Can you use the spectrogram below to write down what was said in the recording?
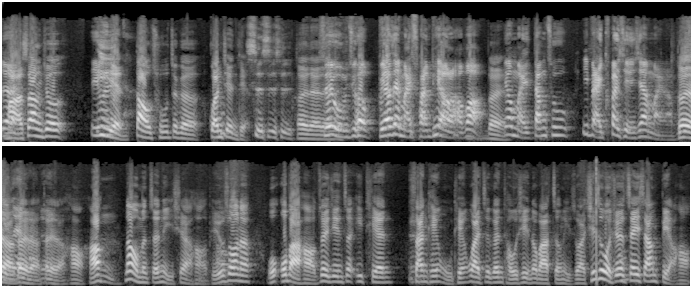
马上就。一眼道出这个关键点，是是是，对对对，所以我们就不要再买船票了，好不好？对，要买当初一百块钱以下买啊。对啊，对了，对了，好，好，那我们整理一下哈，比如说呢，我我把哈最近这一天、三天、五天外资跟投信都把它整理出来。其实我觉得这一张表哈，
